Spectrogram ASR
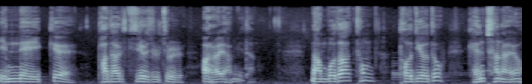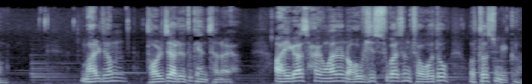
인내 있게 받아들여 줄 줄 알아야 합니다. 남보다 좀 더디어도 괜찮아요. 말 좀 덜 잘해도 괜찮아요. 아이가 사용하는 어휘수가 좀 적어도 어떻습니까?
